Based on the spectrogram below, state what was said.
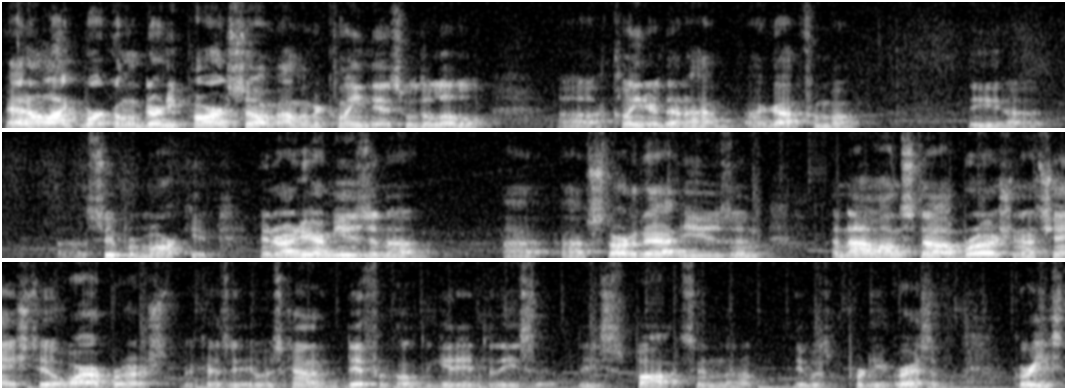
I don't like work on dirty parts, so I'm, I'm going to clean this with a little uh, cleaner that I, I got from a, the uh, uh, supermarket. And right here I'm using a, I started out using a nylon style brush and I changed to a wire brush because it was kind of difficult to get into these these spots and uh, it was pretty aggressive grease.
